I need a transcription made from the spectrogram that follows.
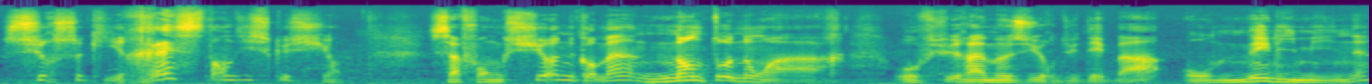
sur ce qui reste en discussion. Ça fonctionne comme un entonnoir. Au fur et à mesure du débat, on élimine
